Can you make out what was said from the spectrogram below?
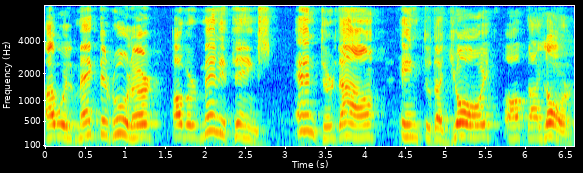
I will make the ruler over many things. Enter thou into the joy of thy Lord.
